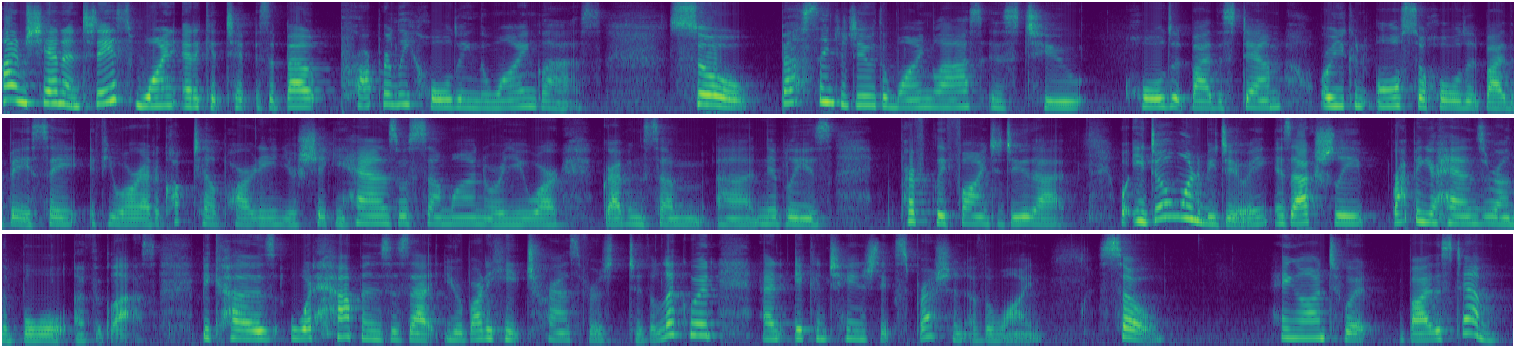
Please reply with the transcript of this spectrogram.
Hi, I'm Shannon. Today's wine etiquette tip is about properly holding the wine glass. So best thing to do with the wine glass is to hold it by the stem or you can also hold it by the base. Say if you are at a cocktail party and you're shaking hands with someone or you are grabbing some uh, nibblies perfectly fine to do that. What you don't want to be doing is actually wrapping your hands around the bowl of the glass because what happens is that your body heat transfers to the liquid and it can change the expression of the wine. So hang on to it by the stem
